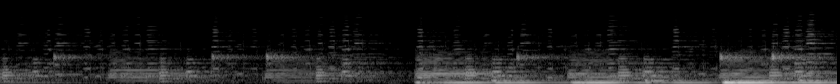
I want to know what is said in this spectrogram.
Thank you.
